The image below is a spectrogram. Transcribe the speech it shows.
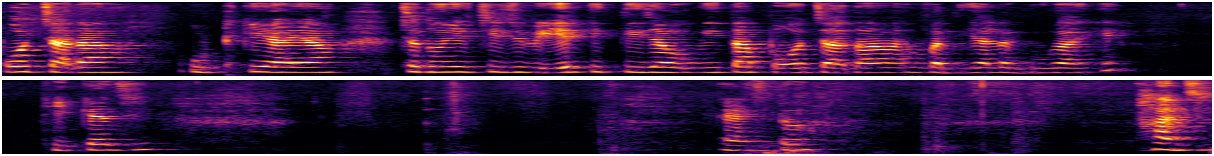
ਬਹੁਤ ਜ਼ਿਆਦਾ ਉੱਠ ਕੇ ਆਇਆ ਜਦੋਂ ਇਹ ਚੀਜ਼ ਵੇਅਰ ਕੀਤੀ ਜਾਊਗੀ ਤਾਂ ਬਹੁਤ ਜ਼ਿਆਦਾ ਵਧੀਆ ਲੱਗੂਗਾ ਇਹ ਠੀਕ ਹੈ ਜੀ ਐਂਡ ਹਾਂਜੀ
